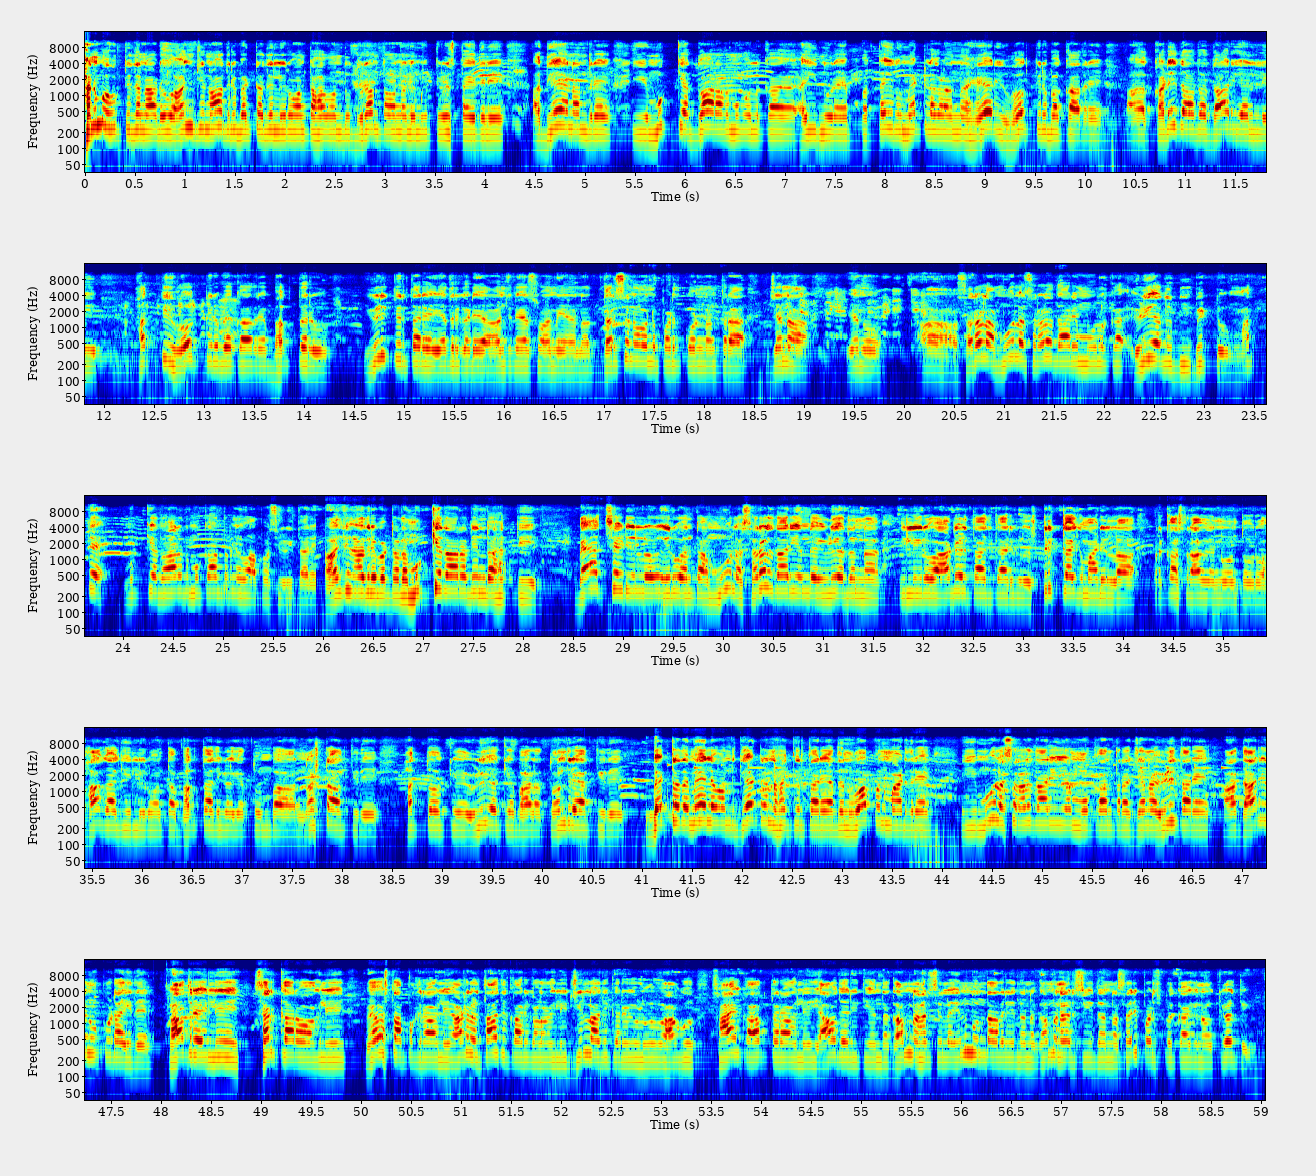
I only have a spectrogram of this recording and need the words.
ಹನುಮ ಹುಟ್ಟಿದ ನಾಡು ಅಂಜನಾದ್ರಿ ಬೆಟ್ಟದಲ್ಲಿರುವಂತಹ ಒಂದು ದುರಂತವನ್ನು ನಿಮಗೆ ತಿಳಿಸ್ತಾ ಇದ್ದೀನಿ. ಅದೇನೆಂದರೆ, ಈ ಮುಖ್ಯ ದ್ವಾರದ ಮೂಲಕ ಐನೂರ ಎಪ್ಪತ್ತೈದು ಮೆಟ್ಲುಗಳನ್ನು ಹೇರಿ ಹೋಗ್ತಿರ್ಬೇಕಾದ್ರೆ, ಆ ಕಡಿದಾದ ದಾರಿಯಲ್ಲಿ ಹತ್ತಿ ಹೋಗ್ತಿರ್ಬೇಕಾದ್ರೆ ಭಕ್ತರು ಇಳಿತಿರ್ತಾರೆ ಎದುರುಗಡೆ ಆಂಜನೇಯ ಸ್ವಾಮಿಯನ್ನ ದರ್ಶನವನ್ನು ಪಡೆದುಕೊಂಡ ನಂತರ ಜನ ಏನು ಸರಳ, ಮೂಲ ಸರಳ ದಾರಿ ಮೂಲಕ ಇಳಿಯೋದು ಬಿಟ್ಟು ಮತ್ತೆ ಮುಖ್ಯ ದ್ವಾರದ ಮುಖಾಂತರ ವಾಪಸ್ ಇಳಿತಾರೆ. ಆಂಜನಾದ್ರಿ ಬೆಟ್ಟದ ಮುಖ್ಯ ದ್ವಾರದಿಂದ ಹತ್ತಿ ಬ್ಯಾಕ್ ಸೈಡ್ ಇಲ್ಲೂ ಇರುವಂತಹ ಮೂಲ ಸರಳ ದಾರಿಯಿಂದ ಇಳಿಯೋದನ್ನು ಇಲ್ಲಿರುವ ಆಡಳಿತಾಧಿಕಾರಿಗಳು ಸ್ಟ್ರಿಕ್ ಆಗಿ ಮಾಡಿಲ್ಲ. ಪ್ರಕಾಶ್ ರಾವ್ ಎನ್ನುವಂಥವ್ರು. ಹಾಗಾಗಿ ಇಲ್ಲಿರುವಂಥ ಭಕ್ತಾದಿಗಳಿಗೆ ತುಂಬ ನಷ್ಟ ಆಗ್ತಿದೆ. ಹತ್ತೋಕೆ, ಇಳಿಯೋಕೆ ಬಹಳ ತೊಂದರೆ ಆಗ್ತಿದೆ. ಬೆಟ್ಟದ ಮೇಲೆ ಒಂದು ಗೇಟನ್ನು ಹಾಕಿರ್ತಾರೆ. ಅದನ್ನು ಓಪನ್ ಮಾಡಿದ್ರೆ ಈ ಮೂಲ ಸರಳ ದಾರಿಯ ಮುಖಾಂತರ ಜನ ಇಳಿತಾರೆ. ಆ ದಾರಿನೂ ಕೂಡ ಇದೆ. ಆದರೆ ಇಲ್ಲಿ ಸರ್ಕಾರವಾಗಲಿ, ವ್ಯವಸ್ಥಾಪಕರಾಗಲಿ, ಆಡಳಿತಾಧಿಕಾರಿಗಳಾಗಲಿ, ಜಿಲ್ಲಾಧಿಕಾರಿಗಳು ಹಾಗೂ ಸಹಾಯಕ ಆಯುಕ್ತರಾಗಲಿ ಯಾವುದೇ ರೀತಿಯಿಂದ ಗಮನ ಹರಿಸಿಲ್ಲ. ಇನ್ನು ಮುಂದಾದರೆ ಇದನ್ನು ಗಮನ ಹರಿಸಿ ಇದನ್ನು ಸರಿಪಡಿಸಬೇಕಾಗಿ ಕೇಳ್ತೀವಿ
